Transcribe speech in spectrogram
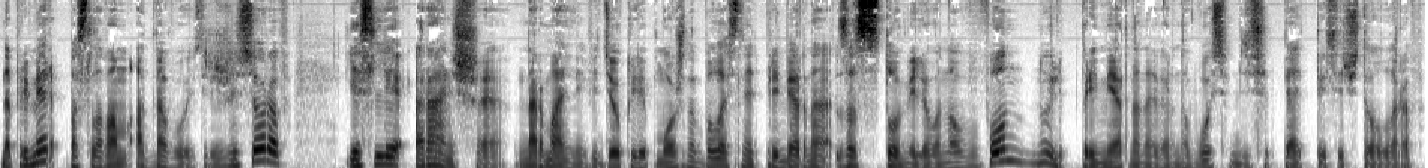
Например, по словам одного из режиссеров, если раньше нормальный видеоклип можно было снять примерно за 100 миллионов вон, ну или примерно, наверное, 85 тысяч долларов,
